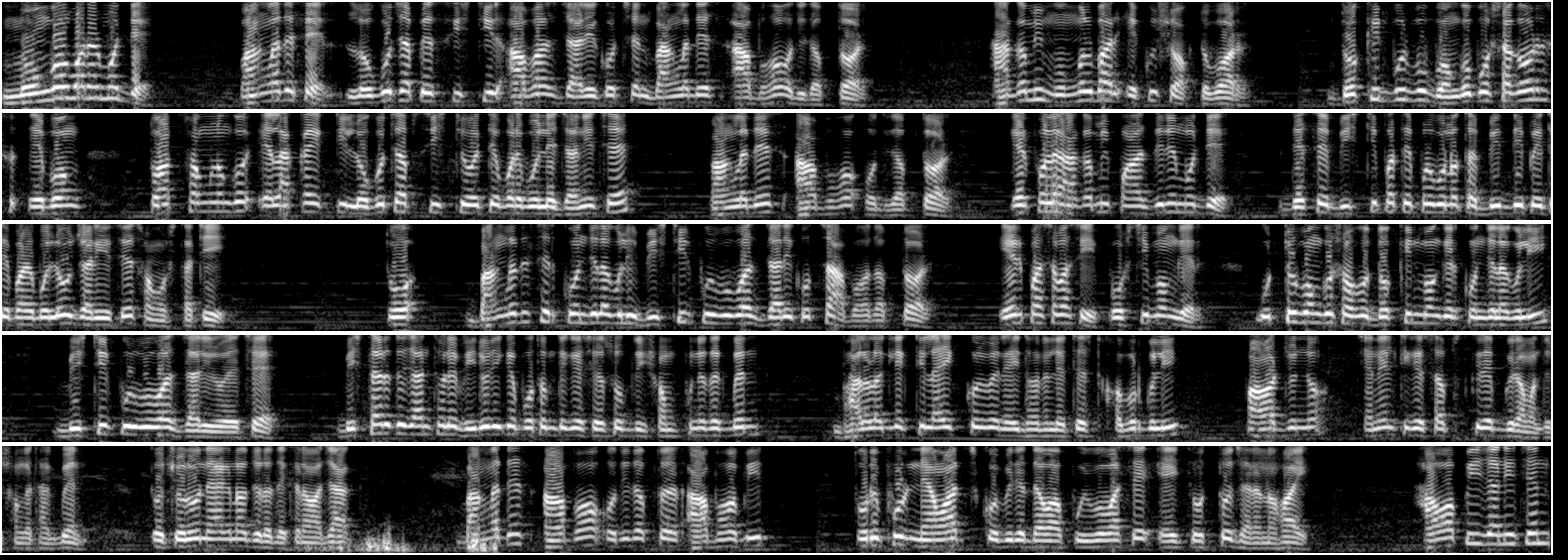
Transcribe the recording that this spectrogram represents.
মঙ্গলবারের মধ্যে বাংলাদেশে লঘুচাপের সৃষ্টির আভাস জারি করছেন বাংলাদেশ আবহাওয়া অধিদপ্তর। আগামী মঙ্গলবার একুশে অক্টোবর দক্ষিণ পূর্ব বঙ্গোপসাগর এবং তৎসংলগ্ন এলাকায় একটি লঘুচাপ সৃষ্টি হতে পারে বলে জানিয়েছে বাংলাদেশ আবহাওয়া অধিদপ্তর। এর ফলে আগামী পাঁচ দিনের মধ্যে দেশে বৃষ্টিপাতের প্রবণতা বৃদ্ধি পেতে পারে বলেও জানিয়েছে সংস্থাটি। তো বাংলাদেশের কোন জেলাগুলি বৃষ্টির পূর্বাভাস জারি করছে আবহাওয়া দপ্তর? এর পাশাপাশি পশ্চিমবঙ্গের উত্তরবঙ্গ সহ দক্ষিণবঙ্গের কোন জেলাগুলি বৃষ্টির পূর্বাভাস জারি রয়েছে? বিস্তারিত জানতে হলে ভিডিওটিকে প্রথম থেকে শেষ অবধি সম্পূর্ণ দেখবেন। ভালো লাগলে একটি লাইক করবেন, এই ধরনের লেটেস্ট খবরগুলি পাওয়ার জন্য চ্যানেলটিকে সাবস্ক্রাইব করে আমাদের সঙ্গে থাকবেন। তো চলুন এক নজরে দেখে নেওয়া যাক। বাংলাদেশ আবহাওয়া অধিদপ্তরের আবহাওয়াবিদ তরিফুর নেওয়াজ কবিরে দেওয়া পূর্বাভাসে এই তথ্য জানানো হয়। হাওয়াপি জানিয়েছেন,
